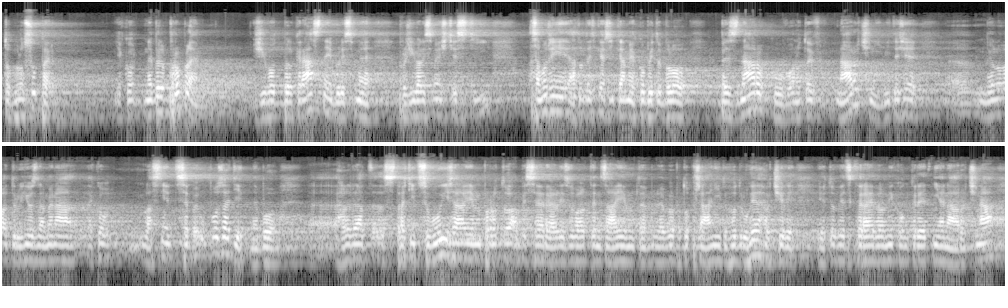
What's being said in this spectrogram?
to bylo super. Jako nebyl problém. Život byl krásný, byli jsme, prožívali jsme štěstí. A samozřejmě já to teďka říkám, jako by to bylo bez nároků. Ono to je náročný. Víte, že eh, milovat druhého znamená jako vlastně sebe upozadit, nebo hledat, ztratit svůj zájem pro to, aby se realizoval ten zájem nebo to přání toho druhého. Čili je to věc, která je velmi konkrétní a náročná,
